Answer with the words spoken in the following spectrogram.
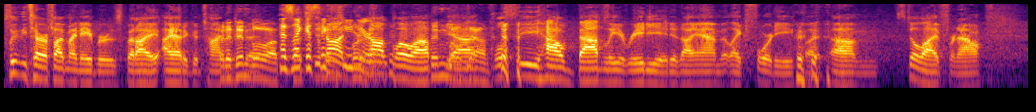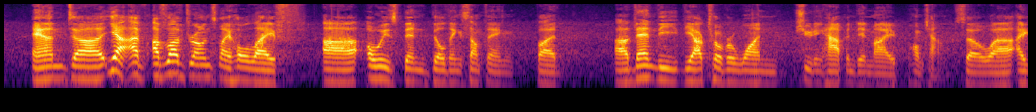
Completely terrified my neighbors, but I, I had a good time. but it didn't blow up. Has like a Did not, 16 did year not blow up. Didn't blow yeah, down. we'll see how badly irradiated I am at like 40, but um, still alive for now. And uh, yeah, I've, I've loved drones my whole life. Uh, always been building something, but uh, then the, the October 1 shooting happened in my hometown. So uh, I,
